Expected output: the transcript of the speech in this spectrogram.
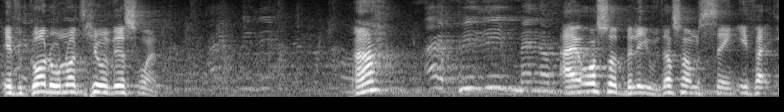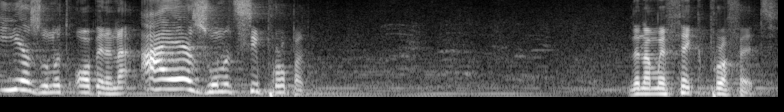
if God will not heal this one, huh? I believe, man of I also believe. That's what I'm saying. If her ears will not open and her eyes will not see properly, then I'm a fake prophet.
